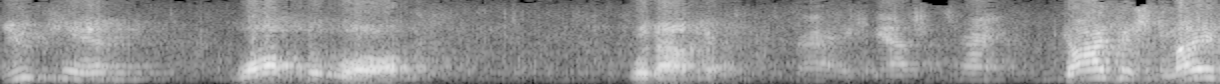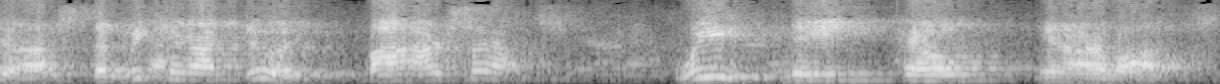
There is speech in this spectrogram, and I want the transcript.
You can't walk the walk without him. Right, yeah, that's right. God just made us that we cannot do it by ourselves. We need help in our lives.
